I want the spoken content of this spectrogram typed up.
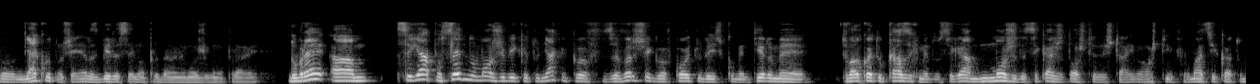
някои отношения. Разбира се, едно предаване може да го направи. Добре, а, сега последно, може би, като някакъв завършек, в който да изкоментираме това, което казахме до сега, може да се кажат още неща, има още информация, която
